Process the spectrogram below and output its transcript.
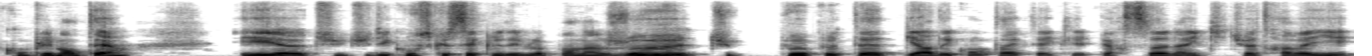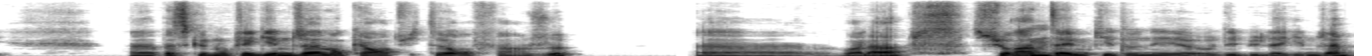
complémentaires et euh, tu, tu découvres ce que c'est que le développement d'un jeu. Tu peux peut-être garder contact avec les personnes avec qui tu as travaillé parce que donc les game jams en 48 heures on fait un jeu, voilà, sur un Mm. thème qui est donné au début de la game jam.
